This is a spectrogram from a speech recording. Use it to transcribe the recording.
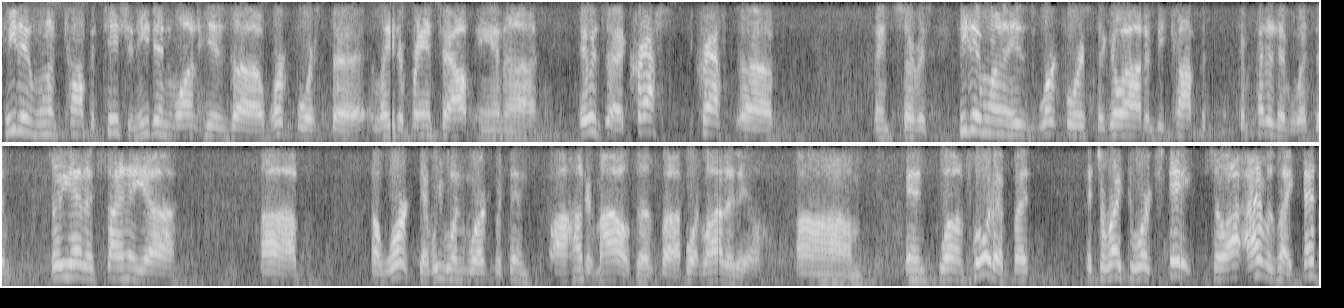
he didn't want competition. He didn't want his uh, workforce to later branch out, and uh, it was a craft craft uh, and service. He didn't want his workforce to go out and be comp- competitive with him, so he had to sign a uh, uh, a work that we wouldn't work within a hundred miles of uh, Fort Lauderdale. Um, and well in Florida, but it's a right to work state. So I, I was like, that's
